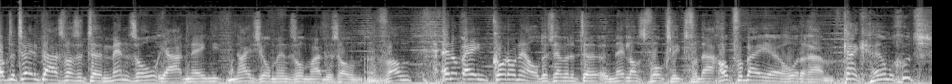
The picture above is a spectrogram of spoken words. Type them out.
Op de tweede plaats was het Menzel, ja nee niet Nigel Menzel, maar de zoon van. En op één Coronel, dus hebben we het Nederlandse volkslied vandaag ook voorbij horen gaan. Kijk, helemaal goed.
